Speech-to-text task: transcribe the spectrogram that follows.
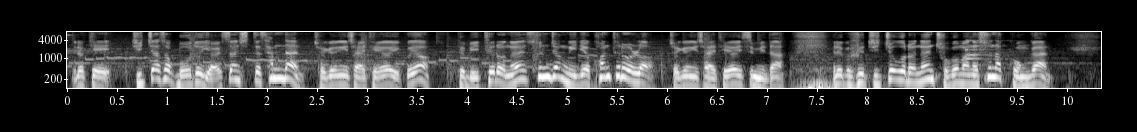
이렇게 뒷좌석 모두 열선 시트 3단 적용이 잘 되어 있고요. 그 밑으로는 순정 미디어 컨트롤러 적용이 잘 되어 있습니다. 그리고 그 뒤쪽으로는 조그마한 수납 공간,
